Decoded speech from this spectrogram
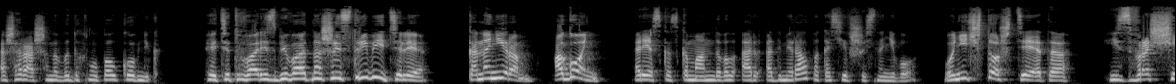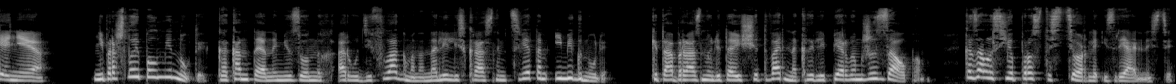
ошарашенно выдохнул полковник. «Эти твари сбивают наши истребители!» «Канонирам! Огонь!» — резко скомандовал ар-адмирал, покосившись на него. «Уничтожьте это! Извращение!» Не прошло и полминуты, как антенны мизонных орудий флагмана налились красным цветом и мигнули. Китообразную летающую тварь накрыли первым же залпом. Казалось, ее просто стерли из реальности,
